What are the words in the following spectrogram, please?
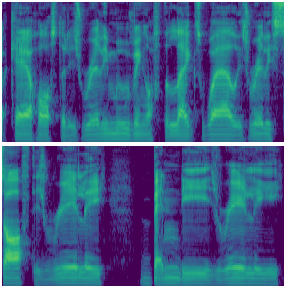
Okay, a horse that is really moving off the legs well, is really soft, is really bendy, is really,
